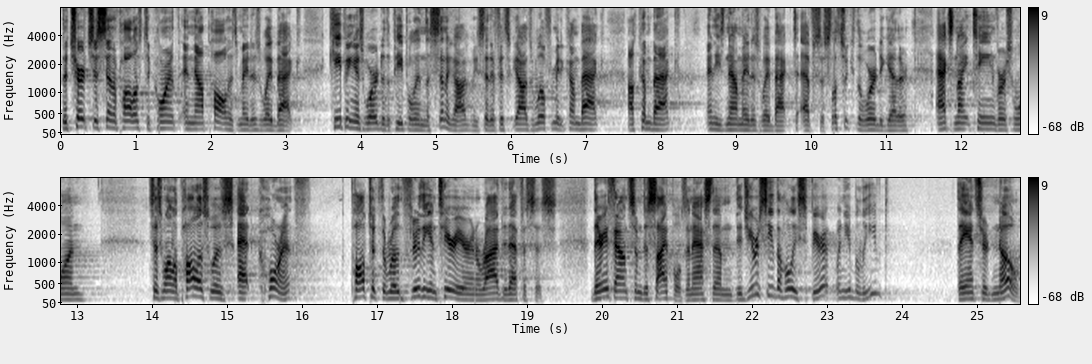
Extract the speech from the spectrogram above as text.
the church has sent Apollos to Corinth, and now Paul has made his way back, keeping his word to the people in the synagogue. He said, If it's God's will for me to come back, I'll come back. And he's now made his way back to Ephesus. Let's look at the word together. Acts 19, verse 1 says, While Apollos was at Corinth, Paul took the road through the interior and arrived at Ephesus. There he found some disciples and asked them, Did you receive the Holy Spirit when you believed? They answered, No.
